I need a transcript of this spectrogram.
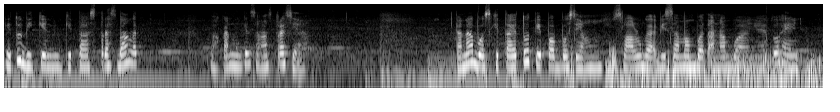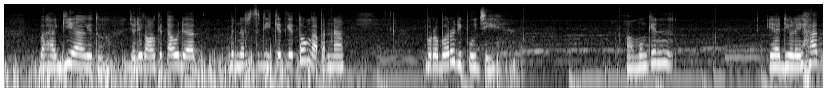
itu bikin kita stres banget. Bahkan mungkin sangat stres ya. Karena bos kita itu tipe bos yang selalu nggak bisa membuat anak buahnya itu bahagia gitu. Jadi kalau kita udah bener sedikit gitu nggak pernah boro-boro dipuji. Uh, mungkin ya dilihat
